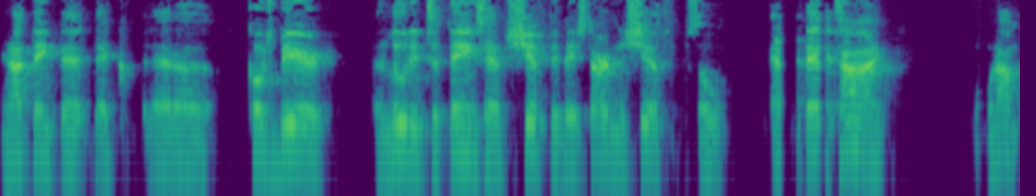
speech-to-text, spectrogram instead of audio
and I think that that that uh, Coach Beard alluded to things have shifted. They starting to shift. So at that time, when I'm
